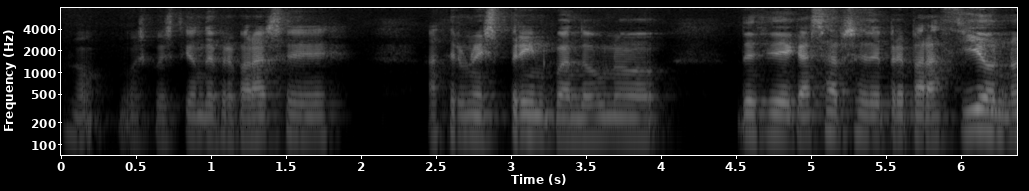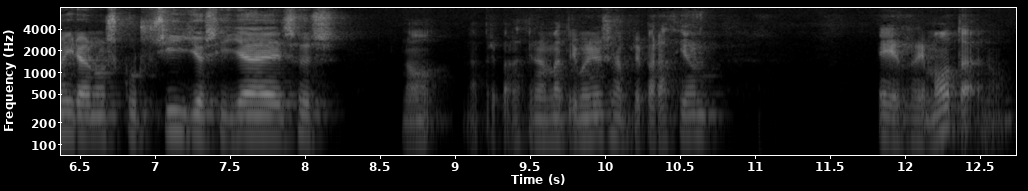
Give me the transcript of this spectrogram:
no, no es cuestión de prepararse, hacer un sprint cuando uno decide casarse de preparación, ¿no? Ir a unos cursillos y ya eso es. No, la preparación al matrimonio es una preparación remota, ¿no?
